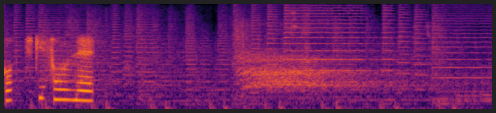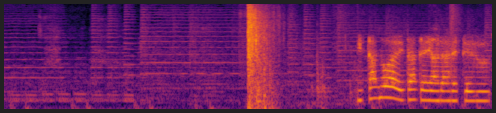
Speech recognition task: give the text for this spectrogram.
こっち来そうね。板の間でやられてる。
